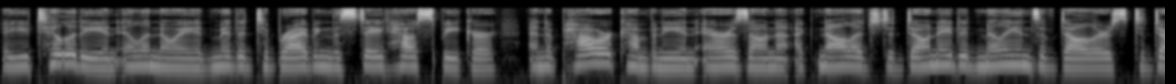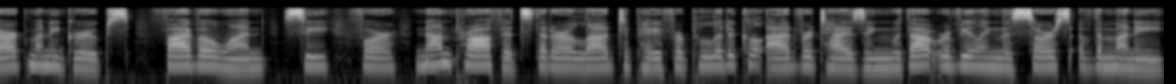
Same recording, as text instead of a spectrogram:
a utility in Illinois admitted to bribing the state House Speaker, and a power company in Arizona acknowledged it donated millions of dollars to dark money groups, 501c4 nonprofits that are allowed to pay for political advertising without revealing the source of the money,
